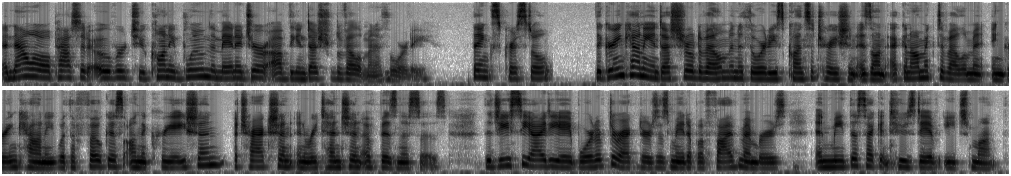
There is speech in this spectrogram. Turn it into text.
And now I'll pass it over to Connie Bloom, the manager of the Industrial Development Authority. Thanks, Crystal. The Greene County Industrial Development Authority's concentration is on economic development in Greene County with a focus on the creation, attraction, and retention of businesses. The GCIDA Board of Directors is made up of five members and meet the second Tuesday of each month.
